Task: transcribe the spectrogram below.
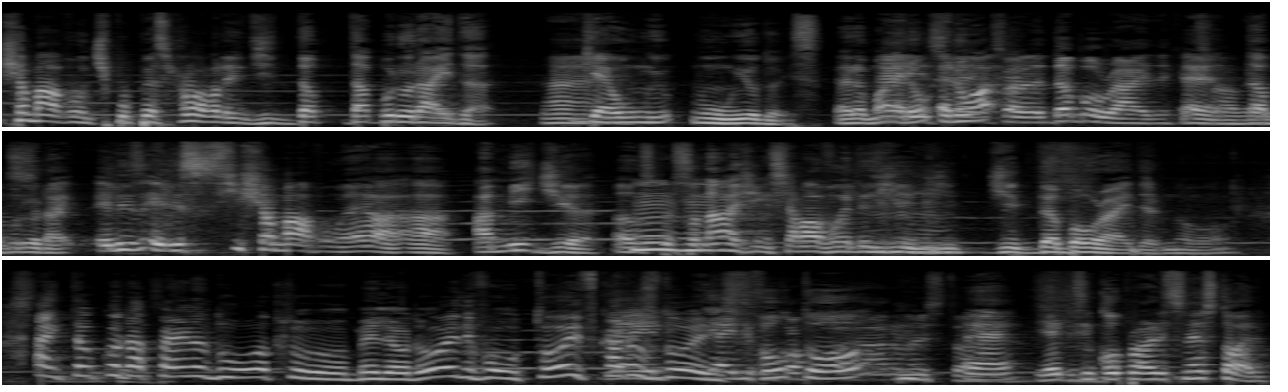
chamavam, tipo, o pessoal chamava de da Bururaida, Ah. que é um, um e o dois. Era uma, é, era, isso, era é, uma, eles falam, Double Rider. Que eles É, isso. Bururaida. Eles, eles se chamavam, né, a, a, a mídia, os personagens chamavam eles de, de, de Double Rider. No... Ah, então quando a perna do outro melhorou, ele voltou e ficaram e aí, os dois. E aí ele voltou. É, e eles incorporaram isso na história.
